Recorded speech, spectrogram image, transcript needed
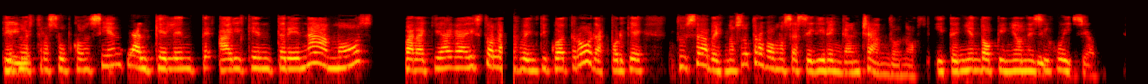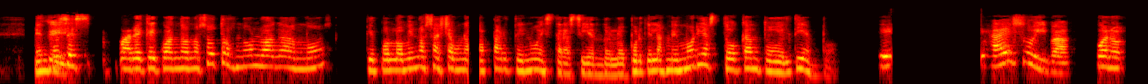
que es nuestro subconsciente al que, al que entrenamos para que haga esto a las 24 horas, porque tú sabes, nosotros vamos a seguir enganchándonos y teniendo opiniones y juicios. Entonces, para que cuando nosotros no lo hagamos, que por lo menos haya una parte nuestra haciéndolo, porque las memorias tocan todo el tiempo. Eh, a eso iba. Bueno,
